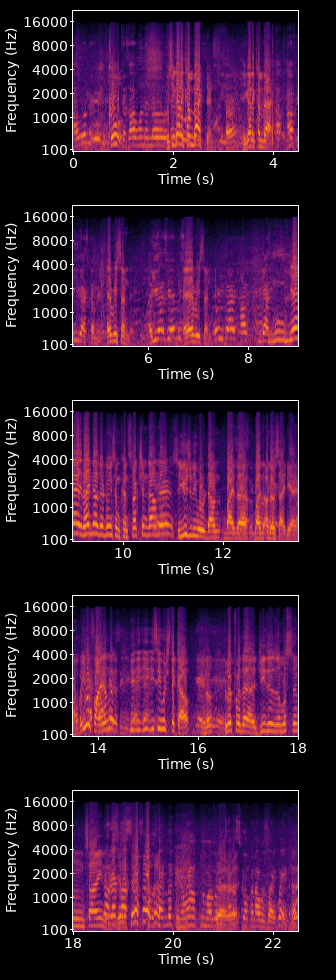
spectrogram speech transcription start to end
I want to read it. Cool. Because I want to know. But you gotta come back then. Huh? You gotta come back How, how often you guys come here? every Sunday. Oh, you guys here every? Sunday? Every Sunday. Where you guys? Uh, you guys move? Yeah, right now they're doing some construction down Yeah. there. So usually we're down by the by the other side. Yeah, yeah. But you'll find it. Look, you you, you, see which stick out. Yeah, you know, yeah, yeah. you look for the Jesus is a Muslim sign. No, and- that's why I, said- I was like looking around through my little Right, right. telescope, and I was like, wait, what?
